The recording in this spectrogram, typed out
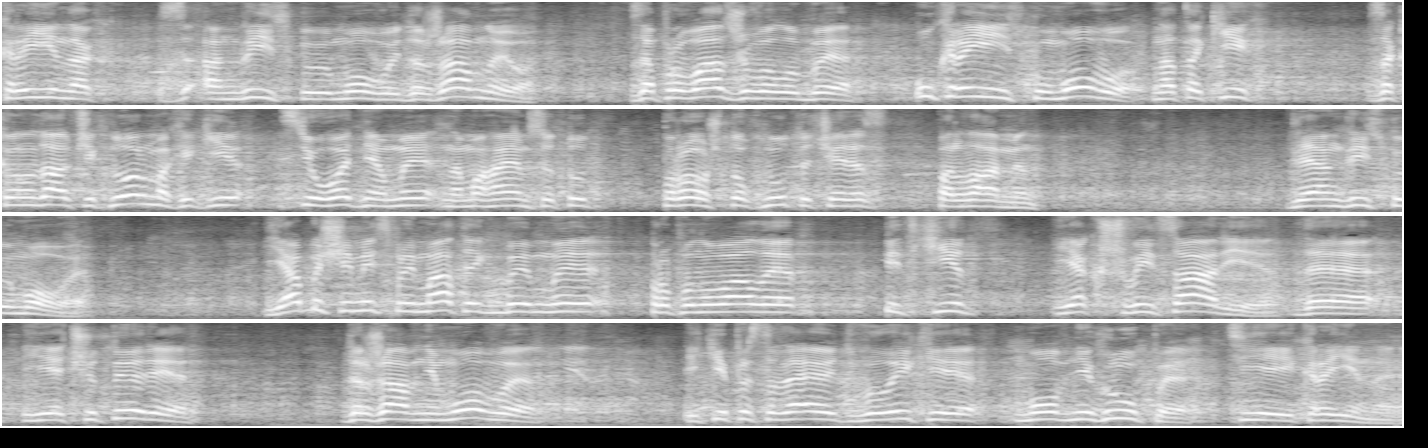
країнах з англійською мовою державною запроваджували би українську мову на таких законодавчих нормах, які сьогодні ми намагаємося тут проштовхнути через парламент для англійської мови. Я би ще міг сприймати, якби ми пропонували підхід, як в Швейцарії, де є чотири державні мови, які представляють великі мовні групи цієї країни.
